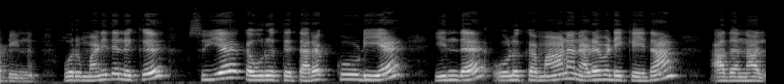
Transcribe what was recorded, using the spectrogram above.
அப்படின்னு. ஒரு மனிதனுக்கு சுய கௌரவத்தை தரக்கூடிய இந்த ஒழுக்கமான நடவடிக்கை தான் அதனால்.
